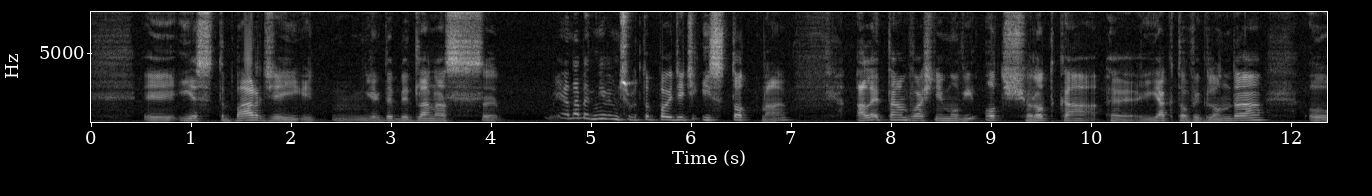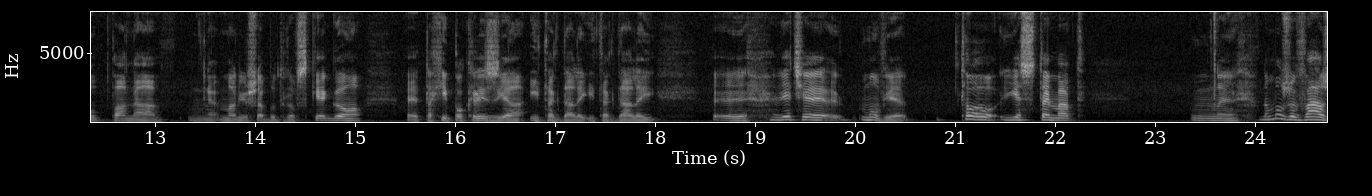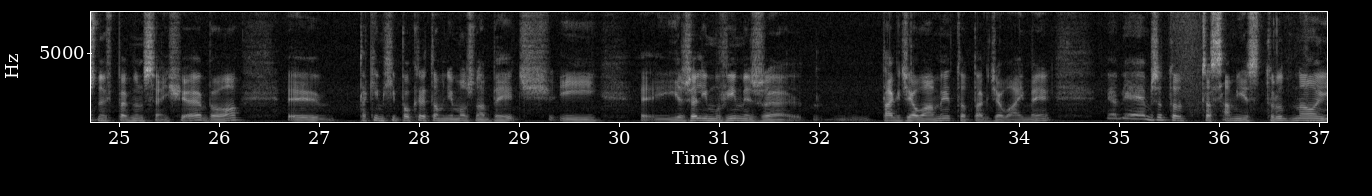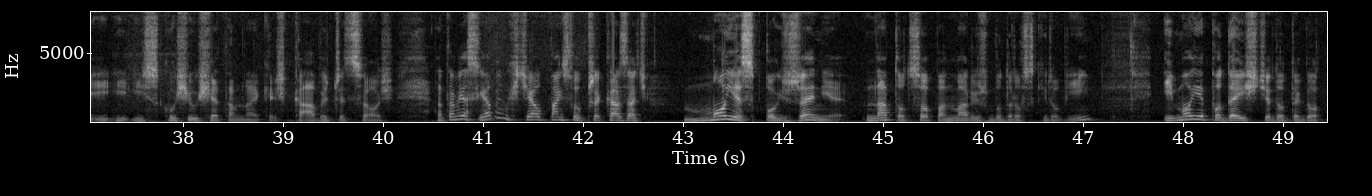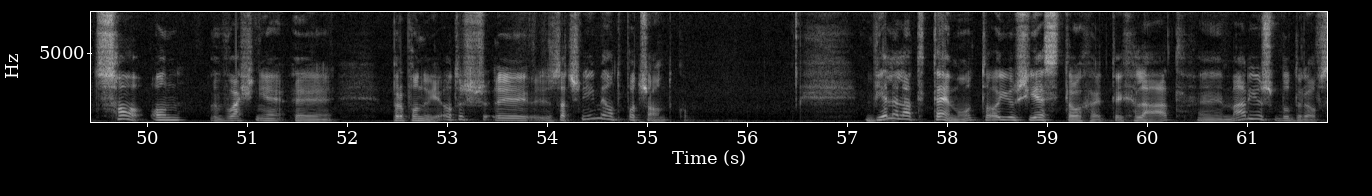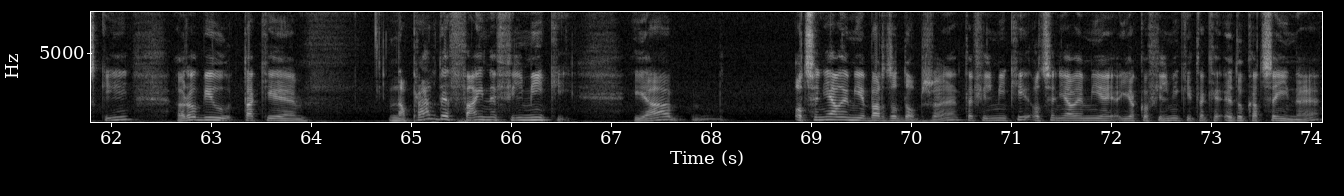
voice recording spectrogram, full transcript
y, jest bardziej mm, jak gdyby dla nas, y, ja nawet nie wiem, czy to powiedzieć istotna, ale tam właśnie mówi od środka, jak to wygląda u pana Mariusza Budrowskiego, ta hipokryzja i tak dalej, i tak dalej. E, wiecie, mówię, to jest temat, mm, no może ważny w pewnym sensie, bo takim hipokrytą nie można być i jeżeli mówimy, że tak działamy, to tak działajmy. Ja wiem, że to czasami jest trudno i, i, i, skusił się tam na jakieś kawy czy coś. Natomiast ja bym chciał Państwu przekazać moje spojrzenie na to, co pan Mariusz Budrowski robi i moje podejście do tego, co on właśnie y, proponuje. Otóż y, zacznijmy od początku. Wiele lat temu, to już jest trochę tych lat, y, Mariusz Budrowski robił takie naprawdę fajne filmiki. Ja oceniałem je bardzo dobrze, te filmiki, oceniałem je jako filmiki takie edukacyjne,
